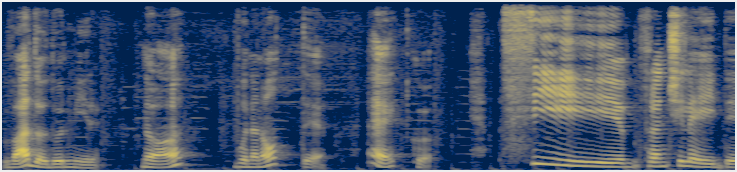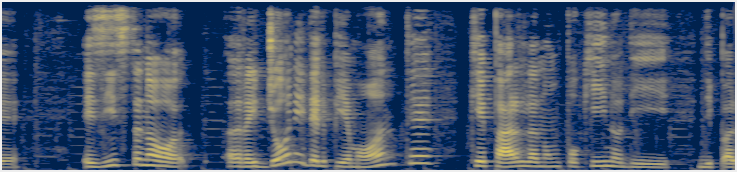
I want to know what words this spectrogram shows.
vado a dormire. No? Buonanotte. Ecco. Sì, Francileide, esistono regioni del Piemonte che parlano un pochino di, di pa-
